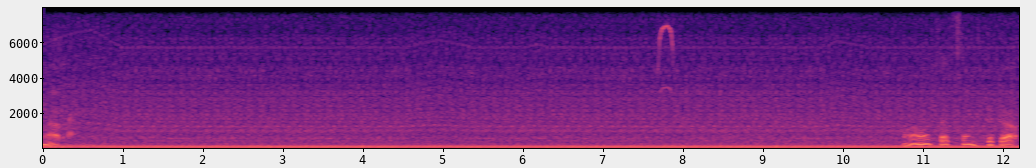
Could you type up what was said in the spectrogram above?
What's the that thing pick up.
